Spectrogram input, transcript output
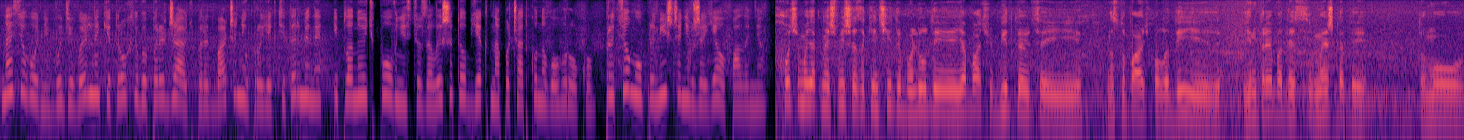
На сьогодні будівельники трохи випереджають передбачені у проєкті терміни і планують повністю залишити об'єкт на початку нового року. При цьому у приміщенні вже є опалення. Хочемо якнайшвидше закінчити, бо люди, я бачу, бідкаються і наступають холоди, і їм треба десь мешкати. Тому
